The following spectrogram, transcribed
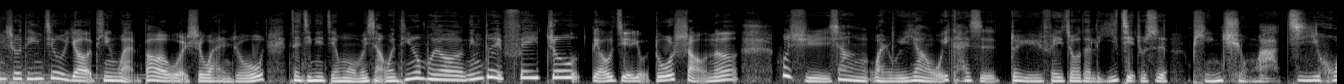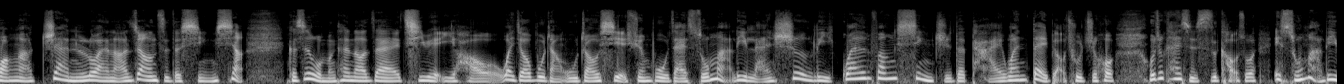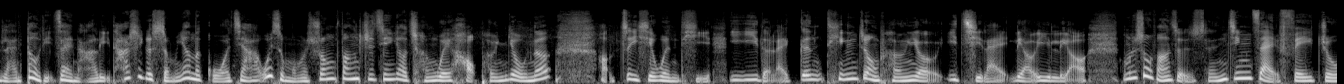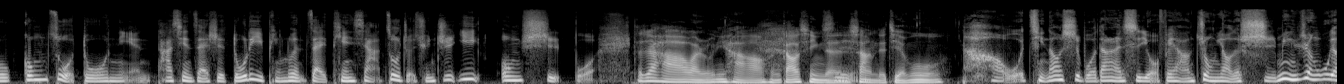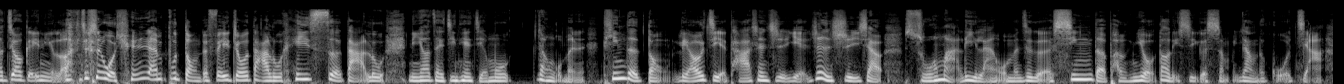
迎收听《就要听晚报》，我是宛如。在今天节目，我们想问听众朋友：您对非洲了解有多少呢？或许像宛如一样，我一开始对于非洲的理解就是贫穷啊、饥荒啊、战乱啊这样子的形象。可是我们看到，在七月一号，外交部长吴钊燮宣布在索马利兰设立官方性质的台湾代表处之后，我就开始思考说：诶，索马利兰到底在哪里？它是一个什么样的国家？为什么我们双方之间要成为好朋友呢？好，这些问题一一的来跟听众朋友一起来聊一聊。我们的受访者曾经在非洲工作多年，他现在是独立评论在天下作者群之一翁世博。大家好，宛如你好，很高兴能上你的节目。好，我请到世博，当然是有非常重要的使命任务要交给你了，就是我全然不懂的非洲大陆黑色大陆，你要在今天节目。让我们听得懂、了解他，甚至也认识一下索马利兰。我们这个新的朋友到底是一个什么样的国家？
